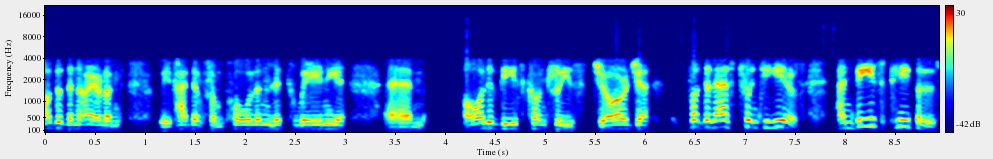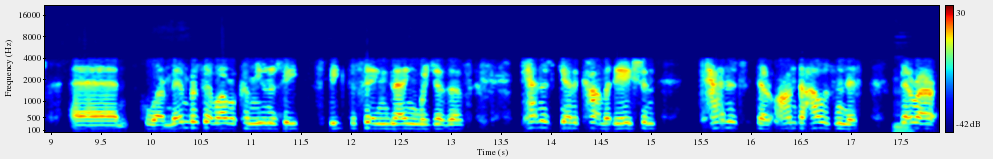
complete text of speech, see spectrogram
other than Ireland. We've had them from Poland, Lithuania, um, all of these countries, Georgia, for the last 20 years. And these people um, who are members of our community speak the same language as us, cannot get accommodation, cannot, they're on the housing list. Mm. There are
